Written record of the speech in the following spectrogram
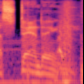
Last standing.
